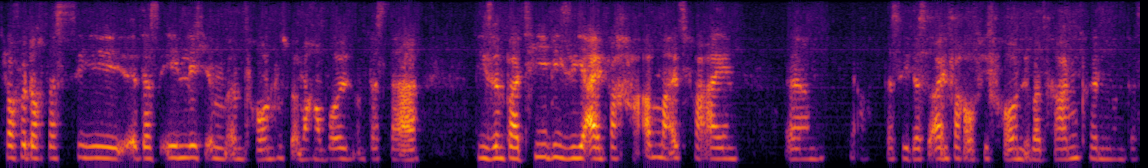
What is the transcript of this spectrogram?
ich hoffe doch, dass sie das ähnlich im, im Frauenfußball machen wollen und dass da die Sympathie, die sie einfach haben als Verein, ähm, ja, dass sie das einfach auf die Frauen übertragen können und dass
